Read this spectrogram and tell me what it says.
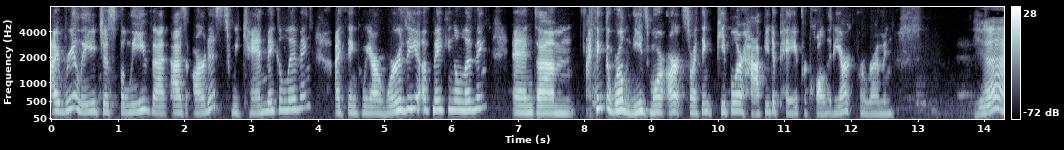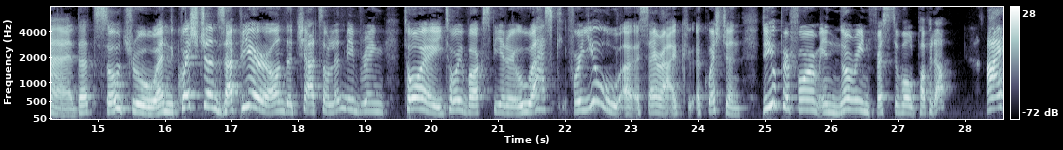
I really just believe that as artists, we can make a living. I think we are worthy of making a living. And um, I think the world needs more art. So I think people are happy to pay for quality art programming. Yeah, that's so true. And questions appear on the chat. So let me bring Toy, Toy Box Theater, who asked for you, uh, Sarah, a, a question. Do you perform in Noreen Festival Puppets Up? I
